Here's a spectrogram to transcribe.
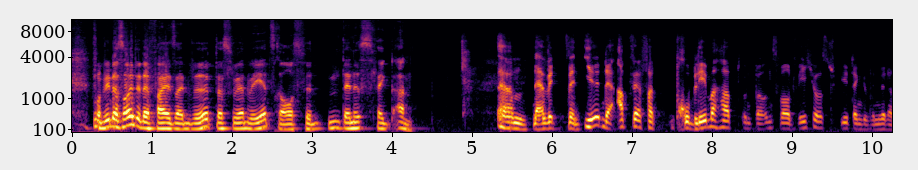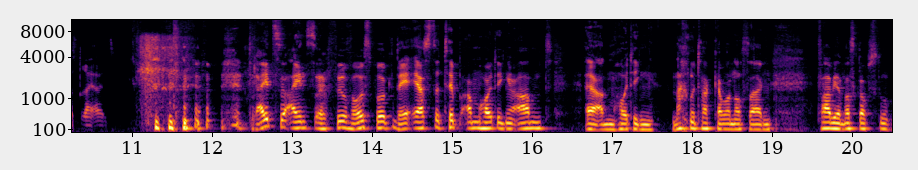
von wem das heute der Fall sein wird, das werden wir jetzt rausfinden. Dennis fängt an. Ähm, na, wenn, wenn, ihr in der Abwehr Probleme habt und bei uns Wout Wechhorst spielt, dann gewinnen wir das 3-1. 3 zu 1 äh, für Wolfsburg. Der erste Tipp am heutigen Abend, äh, am heutigen Nachmittag kann man noch sagen. Fabian, was glaubst du?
